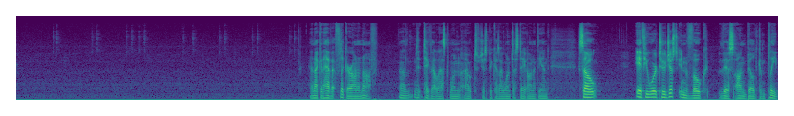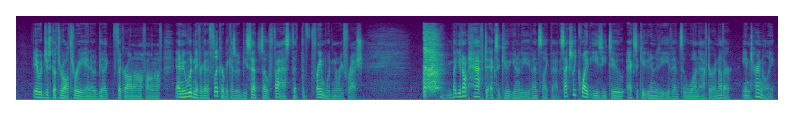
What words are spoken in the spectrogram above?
And I can have it flicker on and off. I'll take that last one out just because I want it to stay on at the end. So if you were to just invoke this on build complete, it would just go through all three and it would be like flicker on off on off and it wouldn't ever get a flicker because it would be set so fast that the frame wouldn't refresh but you don't have to execute Unity events like that. It's actually quite easy to execute Unity events one after another internally.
